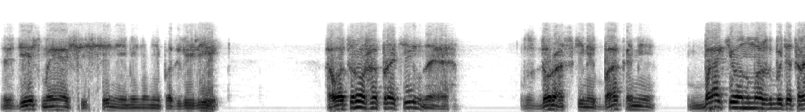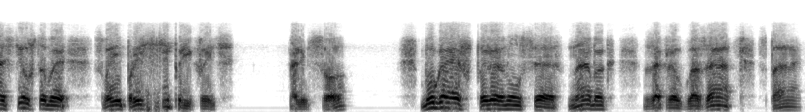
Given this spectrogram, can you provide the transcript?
Здесь мои ощущения меня не подвели. А вот рожа противная, с дурацкими баками. Баки он, может быть, отрастил, чтобы свои прыщи прикрыть. А лицо? Бугаев повернулся на бок, закрыл глаза. Спать,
